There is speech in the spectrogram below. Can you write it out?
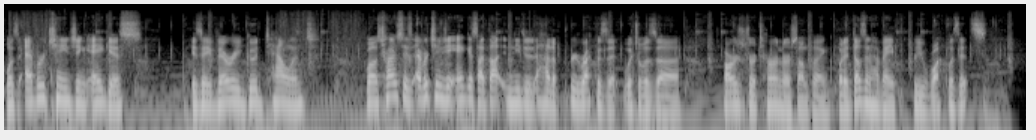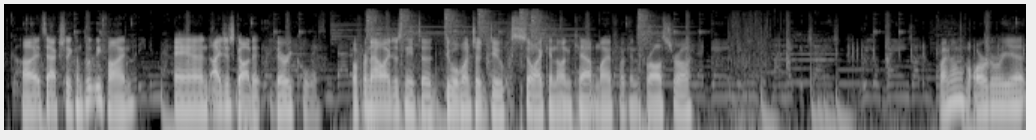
was ever-changing Aegis is a very good talent what I was trying to say is ever-changing Aegis, I thought it needed had a prerequisite, which was a charged return or something, but it doesn't have any prerequisites. Uh, it's actually completely fine, and I just got it. Very cool. But for now, I just need to do a bunch of dukes so I can uncap my fucking frost draw. Do I not have Ardor yet?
